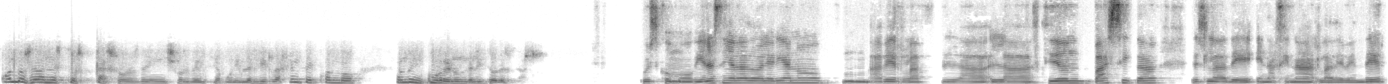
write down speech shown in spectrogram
¿cuándo se dan estos casos de insolvencia punible? Es decir, la gente, ¿cuándo, ¿cuándo incurre en un delito de estos? Pues como bien ha señalado Valeriano, mm, a ver, la, acción básica es la de enajenar, la de vender,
